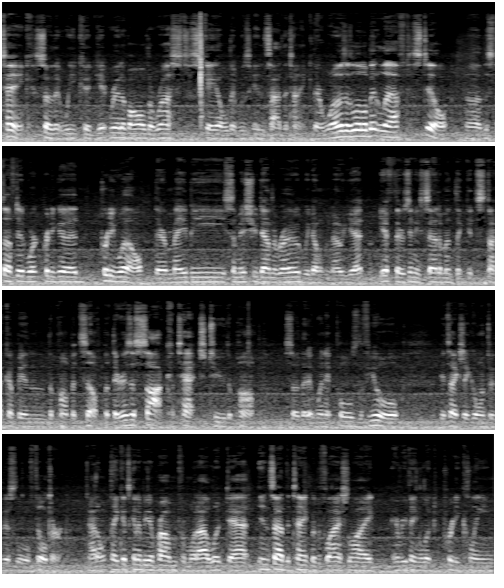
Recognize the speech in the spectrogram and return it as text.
tank so that we could get rid of all the rust scale that was inside the tank. There was a little bit left still. Uh, the stuff did work pretty good, pretty well. There may be some issue down the road. We don't know yet if there's any sediment that gets stuck up in the pump itself, but there is a sock attached to the pump so that it, when it pulls the fuel, it's actually going through this little filter. I don't think it's going to be a problem from what I looked at. Inside the tank with the flashlight, everything looked pretty clean.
